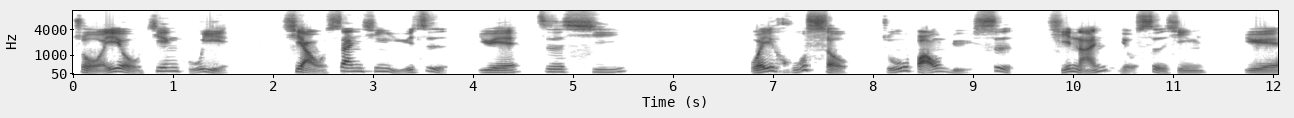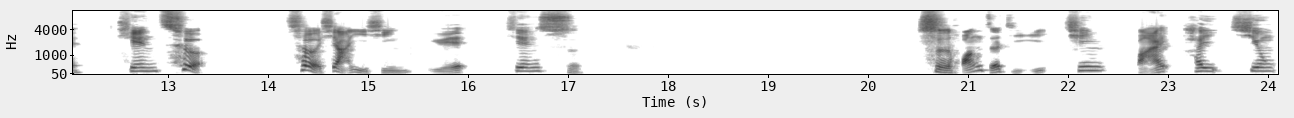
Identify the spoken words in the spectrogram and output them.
左右兼谷也。小三星于字，曰知西，为虎首，主保女士。其南有四星，曰天策，策下一星，曰。天使，始黄则己，青白黑凶，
